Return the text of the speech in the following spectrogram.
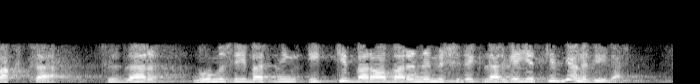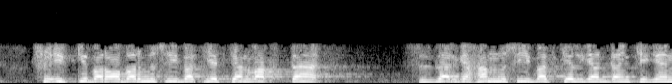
vaqtda sizlar bu musibatning ikki barobarini mushriklarga yetkazgan edinglar shu ikki barobar musibat yetgan vaqtda sizlarga ham musibat kelgandan keyin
